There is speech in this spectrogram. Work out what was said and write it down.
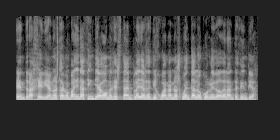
en tragedia. Nuestra compañera Cintia Gómez está en playas de Tijuana. Nos cuenta lo ocurrido. Adelante, Cintia.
